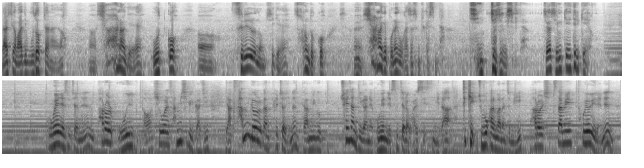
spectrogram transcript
날씨가 많이 무덥잖아요. 어, 시원하게 웃고 어, 스릴로 넘치게 소름 돋고 예, 시원하게 보내고 가셨으면 좋겠습니다. 진짜 재밌습니다. 제가 재밌게 해드릴게요. 공연예술제는 8월 5일부터 10월 30일까지 약 3개월간 펼쳐지는 대한민국 최장 기간의 공연예술제라고 할 수 있습니다. 특히 주목할 만한 점이 8월 13일 토요일에는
